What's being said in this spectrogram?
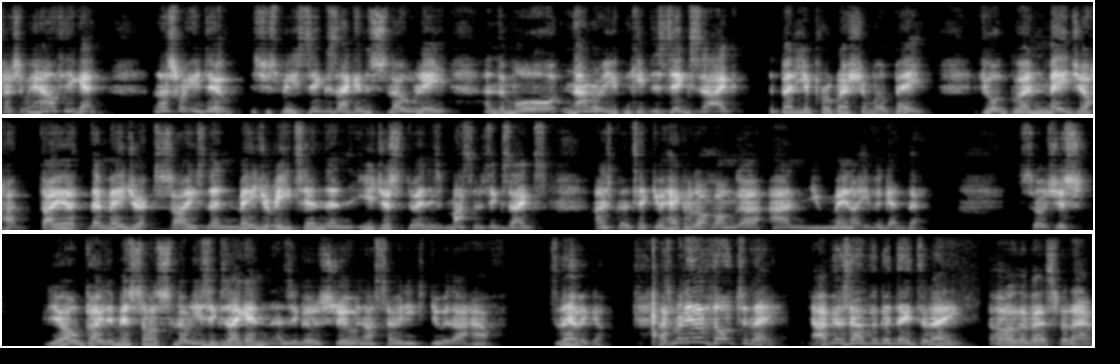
try something healthy again. And that's what you do. It's just be zigzagging slowly, and the more narrow you can keep the zigzag, the better your progression will be. If you're going major diet, then major exercise, then major eating, then you're just doing these massive zigzags, and it's going to take you a heck of a lot longer, and you may not even get there. So it's just the old guided missile slowly zigzagging as it goes through, and that's how we need to do with our health. So there we go. That's my little thought today. Have yourself a good day today. All the best for now.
